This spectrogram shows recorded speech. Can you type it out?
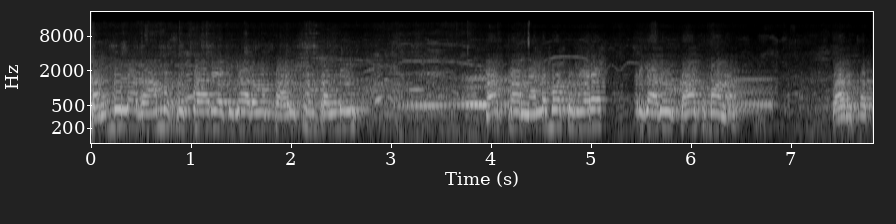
కందుల రామసుబ్బారెడ్డి గారు పాయసంపల్లి డాక్టర్ నల్లమూత వీరేశ్వర్ గారు కాకుమానం. వారి కొత్త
